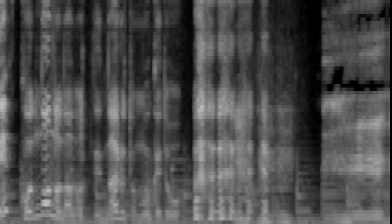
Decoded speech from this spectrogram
えこんなのなのってなると思うけど。うんうんうんへえ。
